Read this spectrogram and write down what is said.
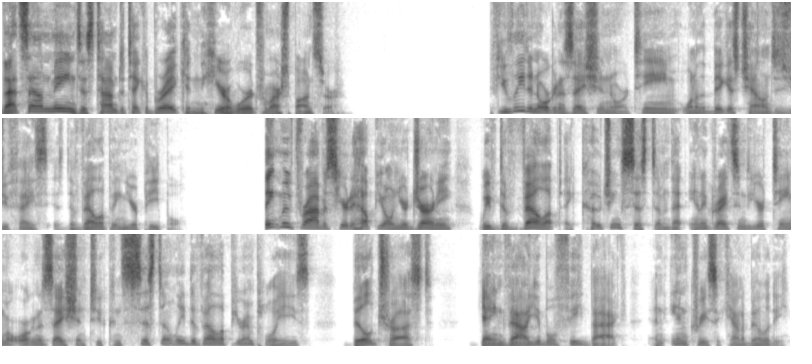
That sound means it's time to take a break and hear a word from our sponsor. If you lead an organization or a team, one of the biggest challenges you face is developing your people. Think Move Thrive is here to help you on your journey. We've developed a coaching system that integrates into your team or organization to consistently develop your employees, build trust, gain valuable feedback, and increase accountability.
